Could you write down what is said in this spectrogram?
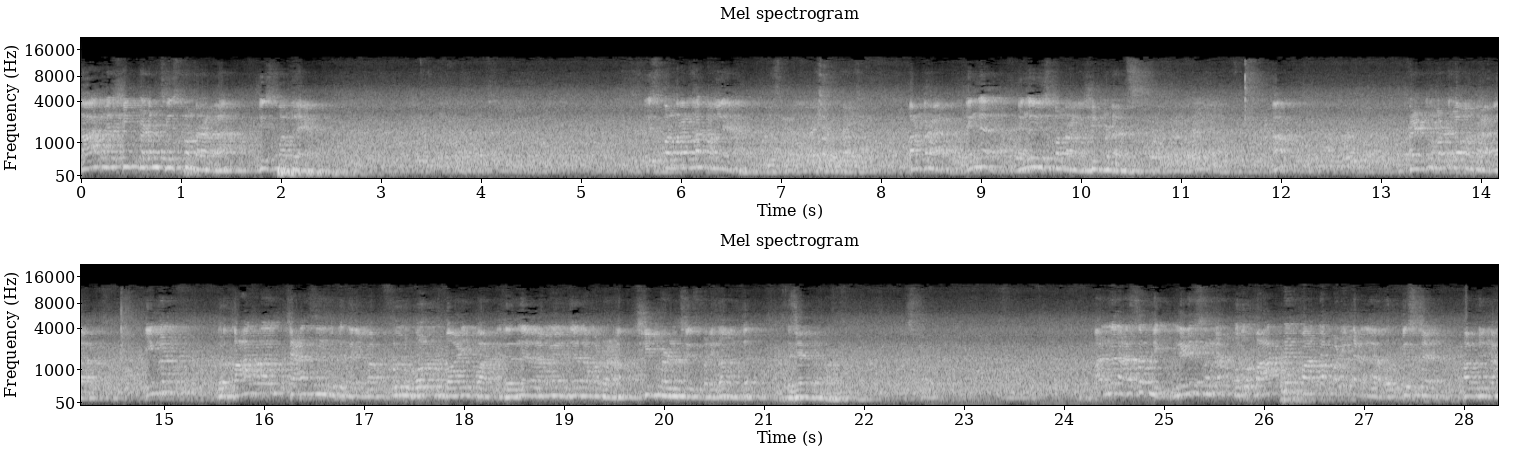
காரில் ஷீட் மெட்டல்ஸ் யூஸ் பண்ணுறாங்க யூஸ் பண்ணலையா யூஸ் பண்ணுறாங்களா பண்ணலையா பண்ணுறாங்க எங்க எங்க யூஸ் பண்றாங்க? ஷீட் மெட்டல்ஸ் ஆ? மட்டும் தான் பண்றாங்க. ஈவன் ஒரு கார்ல சாசி இருக்கு தெரியுமா? ஃபுல் ஹோல் பாடி பார்ட் இது வந்து எல்லாமே வந்து என்ன பண்றாங்க? ஷீட் மெட்டல்ஸ் யூஸ் பண்ணி தான் வந்து டிசைன் பண்றாங்க. அந்த அசம்பிளி முன்னாடி சொன்னா ஒரு பார்ட்டே பார்த்தா பண்ணிட்டாங்க ஒரு பிஸ்டன் அப்படின்னா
